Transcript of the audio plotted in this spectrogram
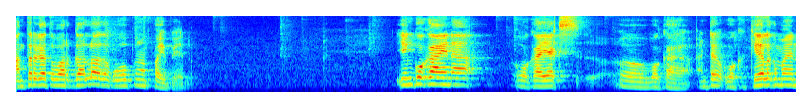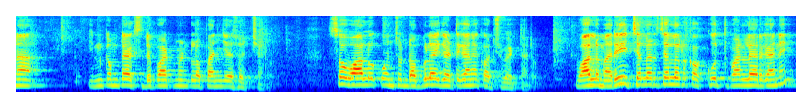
అంతర్గత వర్గాల్లో అదొక ఓపెన్ అప్ అయిపోయాడు ఇంకొక ఆయన ఒక ఎక్స్ ఒక అంటే ఒక కీలకమైన ఇన్కమ్ ట్యాక్స్ డిపార్ట్మెంట్లో పనిచేసి వచ్చారు. సో వాళ్ళు కొంచెం డబ్బులు గట్టిగానే ఖర్చు పెట్టారు. వాళ్ళు మరీ చిల్లర చిల్లర కక్కుర్తి పడలేరు కానీ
